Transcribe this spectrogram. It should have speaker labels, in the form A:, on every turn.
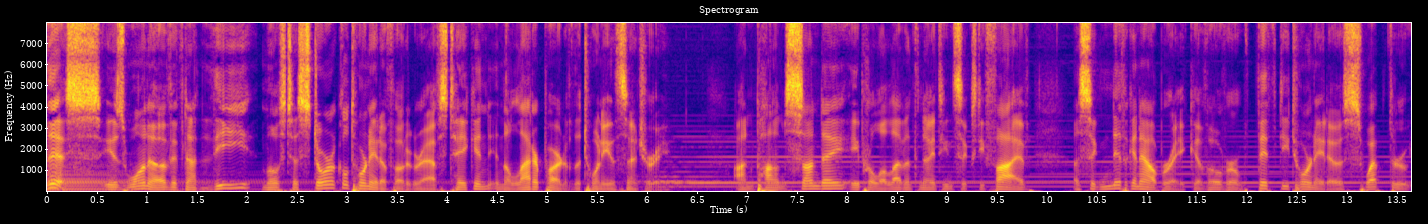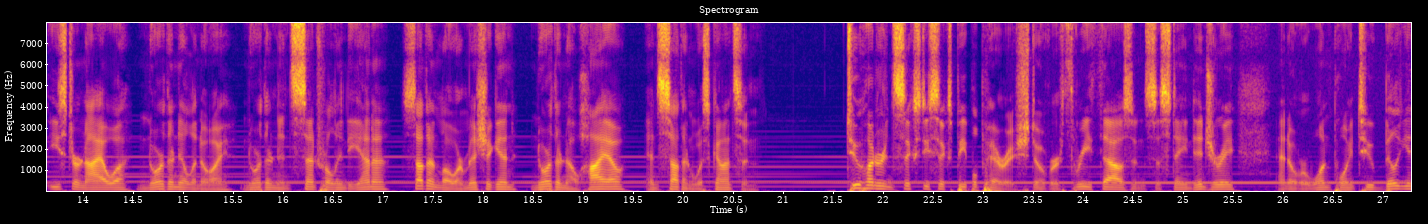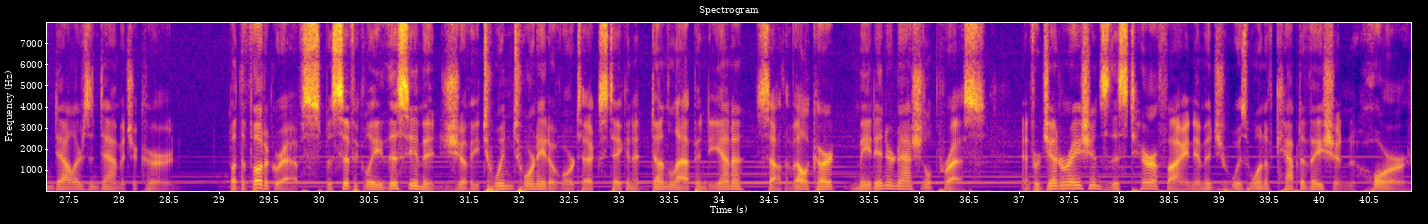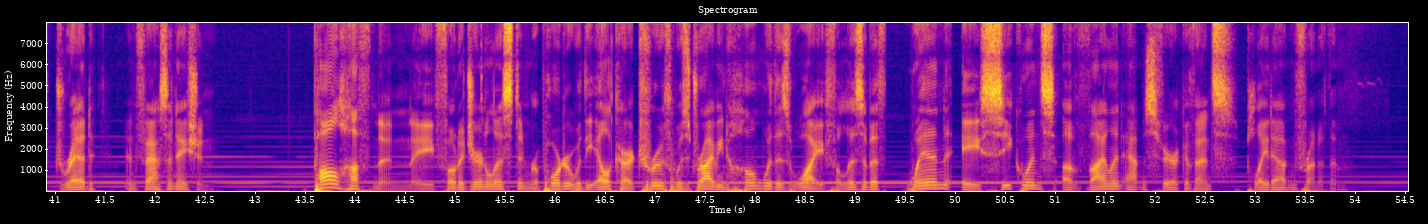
A: This is one of, if not the, most historical tornado photographs taken in the latter part of the 20th century. On Palm Sunday, April 11, 1965, a significant outbreak of over 50 tornadoes swept through eastern Iowa, northern Illinois, northern and central Indiana, southern lower Michigan, northern Ohio, and southern Wisconsin. 266 people perished, over 3,000 sustained injury, and over $1.2 billion in damage occurred. But the photographs, specifically this image of a twin tornado vortex taken at Dunlap, Indiana, south of Elkhart, made international press, and for generations this terrifying image was one of captivation, horror, dread, and fascination. Paul Huffman, a photojournalist and reporter with the Elkhart Truth, was driving home with his wife, Elizabeth, when a sequence of violent atmospheric events played out in front of them.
